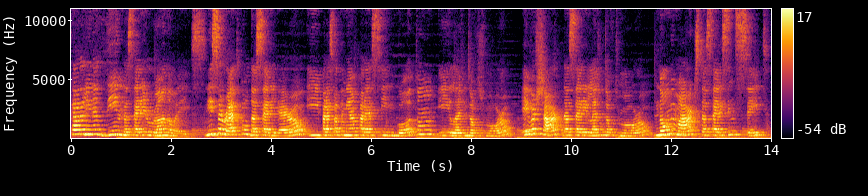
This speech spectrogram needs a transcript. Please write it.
Carolina Dean, da série Runaways. Nissa Radcliffe, da série Arrow, e parece que ela também aparece em Gotham e Legends of Tomorrow. Ava Sharp, da série Legends of Tomorrow. Naomi Marks, da série Sense8.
